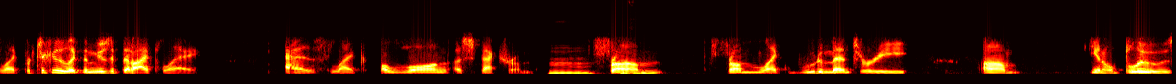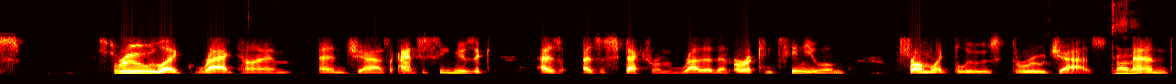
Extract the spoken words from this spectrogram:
like particularly like the music that I play as like along a spectrum Mm, from from like rudimentary um you know blues through like ragtime and jazz. Like i just see music as as a spectrum rather than or a continuum from like blues through jazz. And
